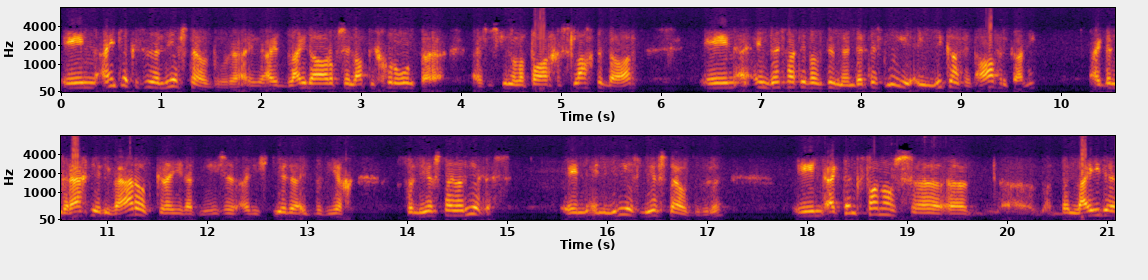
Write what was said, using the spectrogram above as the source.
En eintlik is hulle leefstylboere. Hy, hy bly daar op sy lappie grond. Hy is miskien al 'n paar geslagte daar. En en dit wat hy wil doen en dit is nie uniek aan Suid-Afrika nie. Ek dink reg deur die wêreld kry jy dat mense uit die stede uit beweeg vir leefstylredes. En en hierdie is leefstylboere En ek dink van ons uh uh beleide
